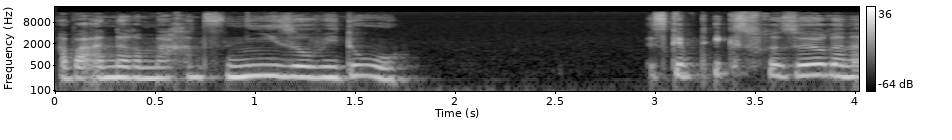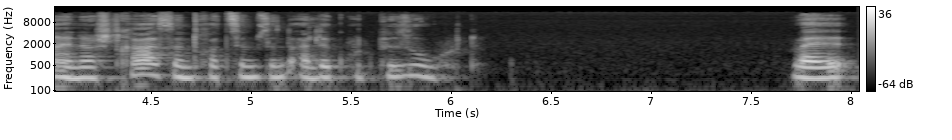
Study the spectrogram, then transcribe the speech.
aber andere machen es nie so wie du. Es gibt x Friseure in einer Straße und trotzdem sind alle gut besucht. Weil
